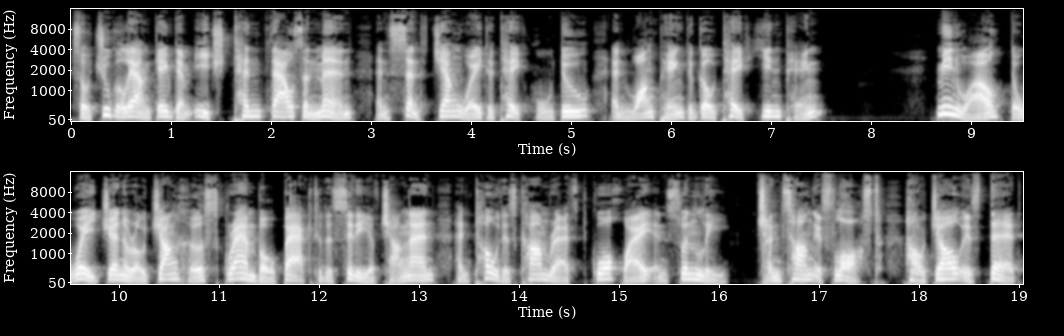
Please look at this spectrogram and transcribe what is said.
so Zhuge Liang gave them each 10,000 men and sent Jiang Wei to take Wudu and Wang Ping to go take Yinping. Meanwhile, the Wei general Zhang He scrambled back to the city of Chang'an and told his comrades Guo Huai and Sun Li, Chencang is lost, Hao Zhao is dead,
